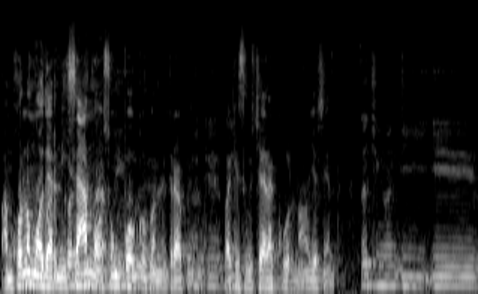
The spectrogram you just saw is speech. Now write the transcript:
a lo mejor lo modernizamos un poco con el trapping, güey, para que se escuchara cool, ¿no? Yo siento. Está chingón. ¿Y, y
